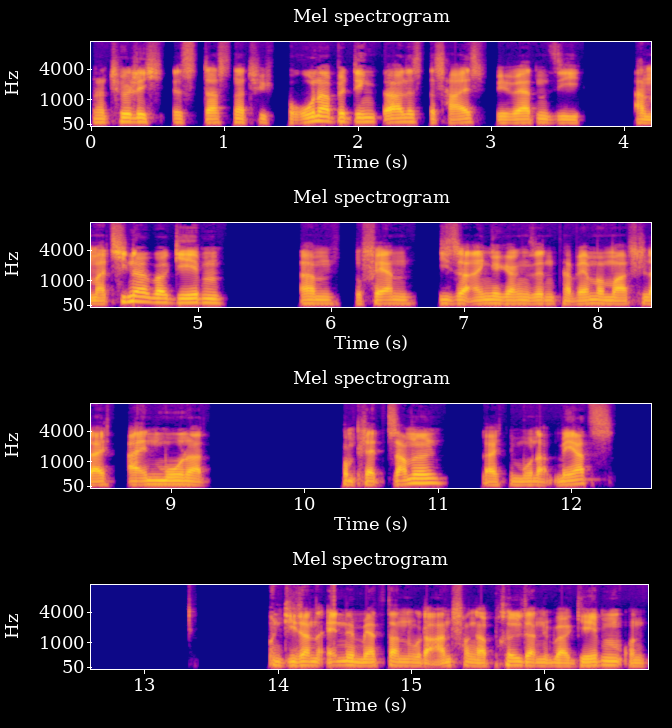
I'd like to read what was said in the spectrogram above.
Natürlich ist das natürlich Corona-bedingt alles. Das heißt, wir werden sie an Martina übergeben ähm, sofern diese eingegangen sind. Da werden wir mal vielleicht einen Monat komplett sammeln, vielleicht im Monat März und die dann Ende März dann oder Anfang April dann übergeben und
